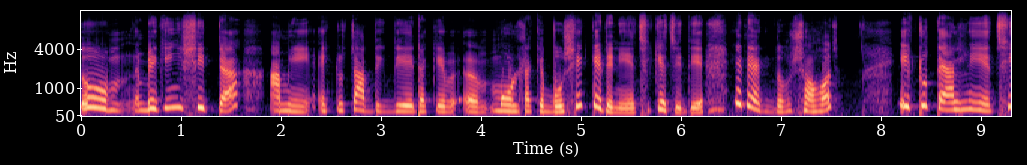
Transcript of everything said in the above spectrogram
তো বেকিং শিটটা আমি একটু চারদিক দিয়ে এটাকে মোলটাকে বসে কেটে নিয়েছি, কেচি দিয়ে। এটা একদম সহজ। একটু তেল নিয়েছি,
